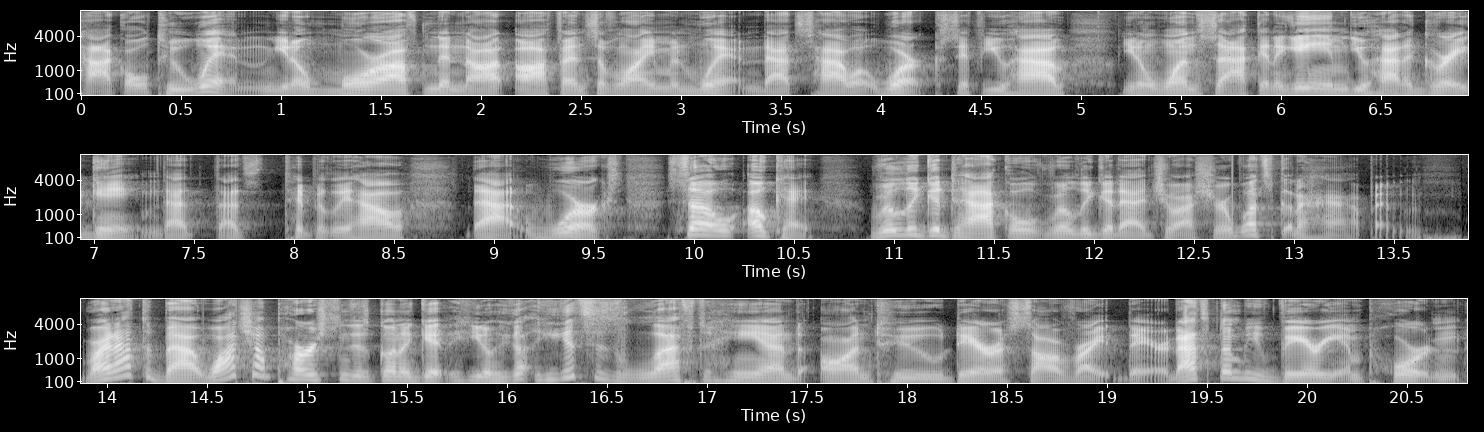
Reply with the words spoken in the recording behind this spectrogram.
tackle to win. You know, more often than not, offensive linemen win. That's how it works. If you have, you know, one sack in a game, you had a great game. That that's typically how that works. So, okay, really good tackle, really good edge rusher. What's going to happen? Right out the bat, watch how Parsons is going to get, you know, he, got, he gets his left hand onto Darrisaw right there. That's going to be very important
